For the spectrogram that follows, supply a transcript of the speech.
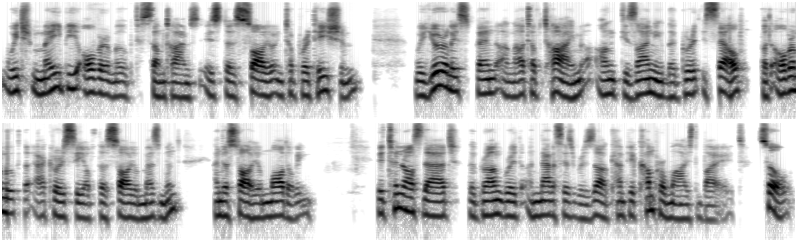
which may be overlooked sometimes, is the soil interpretation we usually spend a lot of time on designing the grid itself, but overlook the accuracy of the soil measurement and the soil modeling. It turns out that the ground grid analysis result can be compromised by it. So,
